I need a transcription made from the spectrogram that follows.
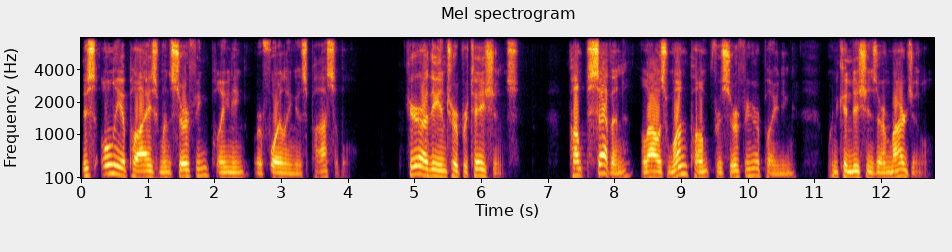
This only applies when surfing, planing, or foiling is possible. Here are the interpretations. Pump 7 allows one pump for surfing or planing when conditions are marginal,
